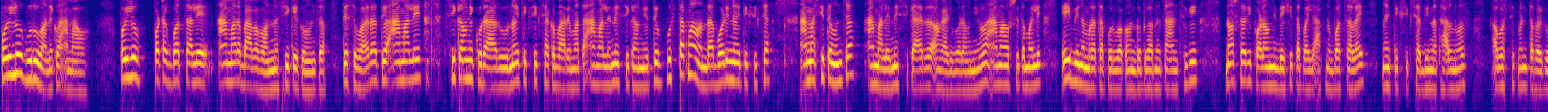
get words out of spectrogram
पहिलो गुरु भनेको आमा हो। पहिलो पटक बच्चाले आमा र बाबा भन्न सिकेको हुन्छ। त्यसो भएर त्यो आमाले सिकाउने कुराहरू नैतिक शिक्षाको बारेमा त आमाले नै सिकाउने हो। त्यो पुस्तकमा भन्दा बढी नैतिक शिक्षा आमासित हुन्छ आमाले नै सिकाएर अगाडि बढाउने हो। आमाहरूसित मैले यही विनम्रतापूर्वक अनुरोध गर्न चाहन्छु कि नर्सरी पढाउनेदेखि तपाईँले आफ्नो बच्चालाई नैतिक शिक्षा दिन थाल्नुहोस्। अवश्य पनि तपाईँको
